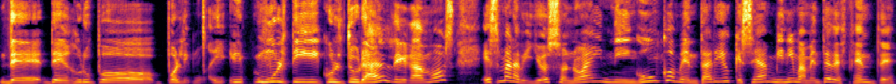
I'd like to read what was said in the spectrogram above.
de, grupo multicultural, digamos, es maravilloso. No hay ningún comentario que sea mínimamente decente.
